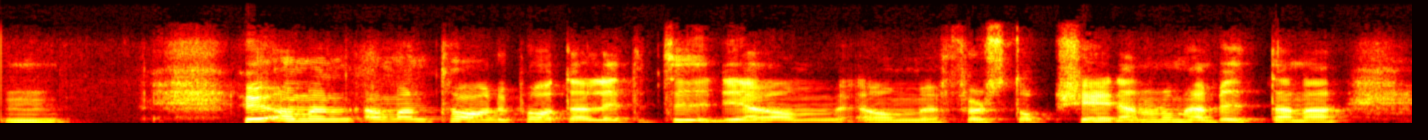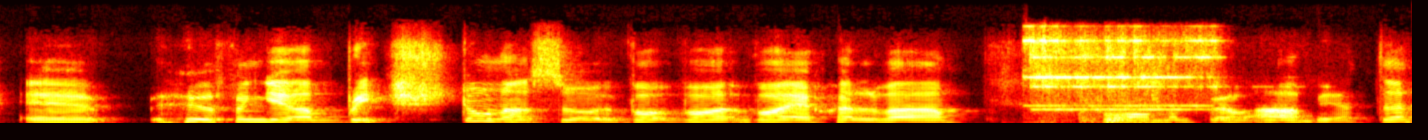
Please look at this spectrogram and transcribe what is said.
Mm. Hur, om, man, om man tar, du pratade lite tidigare om, om First Stop-kedjan och de här bitarna. Eh, hur fungerar Bridgestone? Alltså, vad, vad, vad är själva formen för arbete?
